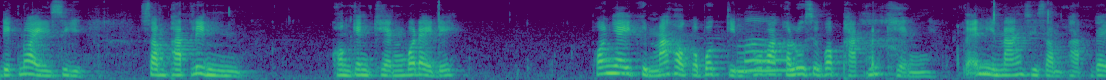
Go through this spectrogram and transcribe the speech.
เด็กน้อยสิสัมผัสลิ้นของแข็งๆบ่ได้เด้เพราะใหญ่ขึ้นมาเขาก็บ่กินเพราะว่าเขารู้สึกว่าผักมันแข็ง แต่อันนี้นางสิสัมผัสได้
